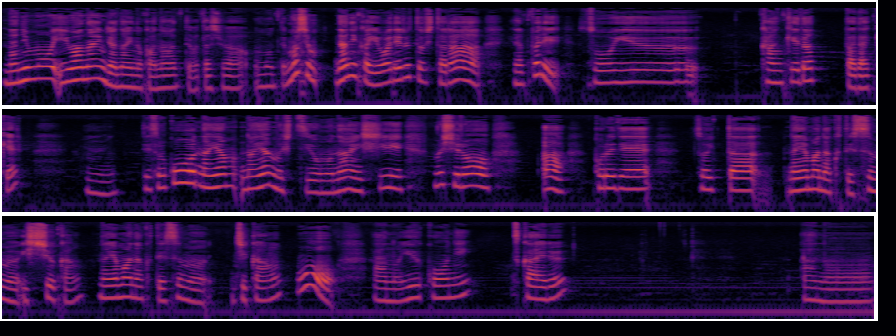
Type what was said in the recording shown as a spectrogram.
何も言わないんじゃないのかなって私は思ってもし何か言われるとしたらやっぱりそういう関係だっただけ、うん、でそこを悩む悩む必要もないしむしろあこれでそういった悩まなくて済む1週間悩まなくて済む時間をあの有効に使えるあの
